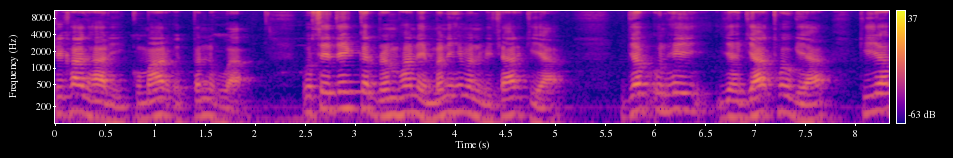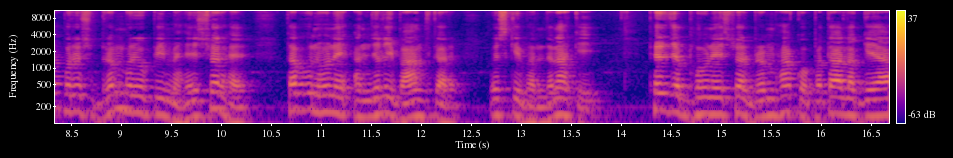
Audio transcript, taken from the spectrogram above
शिखाधारी कुमार उत्पन्न हुआ। उसे देखकर ब्रह्मा ने मन ही मन विचार किया। जब उन्हें यह ज्ञात हो गया कि यह पुरुष ब्रह्मरूपी महेश्वर है, तब उन्होंने अंजलि बांधकर उसकी वंदना की। फिर जब भुवनेश्वर ब्रह्मा को पता लग गया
